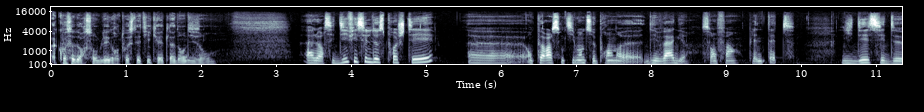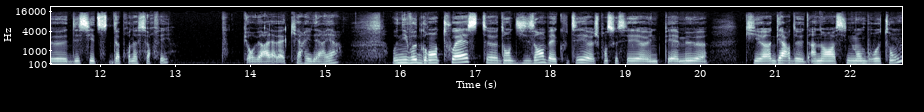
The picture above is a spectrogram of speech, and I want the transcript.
à quoi ça doit ressembler Grand Ouest Étiquette là dans dix ans? Alors c'est difficile de se projeter, euh, on peut avoir le sentiment de se prendre euh, des vagues sans fin, pleine tête. L'idée, c'est d'essayer d'apprendre à surfer. Puis on verra la vague qui arrive derrière. Au niveau de Grand Ouest, euh, dans 10 ans, bah, écoutez, euh, je pense que c'est euh, une PME qui garde un enracinement breton,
